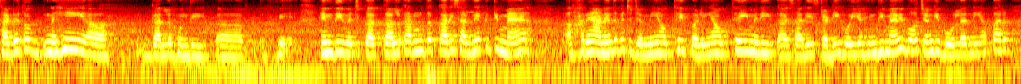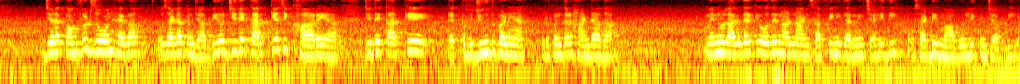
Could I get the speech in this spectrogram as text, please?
ਸਾਡੇ ਤੋਂ ਨਹੀਂ ਗੱਲ ਹੁੰਦੀ ਹਿੰਦੀ ਵਿੱਚ ਗ- ਗੱਲ ਕਰਨ ਨੂੰ ਤਾਂ ਕਰ ਹੀ ਸਕਦੇ ਹਾਂ, ਕਿਉਂਕਿ ਮੈਂ ਹਰਿਆਣੇ ਦੇ ਵਿੱਚ ਜੰਮੀ ਆ ਉੱਥੇ ਹੀ ਪਲੀ ਆ ਉੱਥੇ ਹੀ ਮੇਰੀ ਸਾਰੀ ਸਟੱਡੀ ਹੋਈ ਆ ਹਿੰਦੀ ਮੈਂ ਵੀ ਬਹੁਤ ਚੰਗੀ ਬੋਲ ਲੈਂਦੀ ਆ ਪਰ ਜਿਹੜਾ ਕੰਫਰਟ ਜ਼ੋਨ ਹੈਗਾ, ਉਹ ਸਾਡਾ ਪੰਜਾਬੀ, ਔਰ ਜਿਹਦੇ ਕਰਕੇ ਅਸੀਂ ਖਾ ਰਹੇ ਆ ਜਿਹਦੇ ਕਰਕੇ ਇੱਕ ਵਜੂਦ ਬਣਿਆ ਰੁਪਿੰਦਰ ਹਾਂਡਾ ਦਾ, ਮੈਨੂੰ ਲੱਗਦਾ ਕਿ ਉਹਦੇ ਨਾਲ ਨਾ ਇਨਸਾਫੀ ਨਹੀਂ ਕਰਨੀ ਚਾਹੀਦੀ, ਉਹ ਸਾਡੀ ਮਾਂ ਬੋਲੀ ਪੰਜਾਬੀ ਆ।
